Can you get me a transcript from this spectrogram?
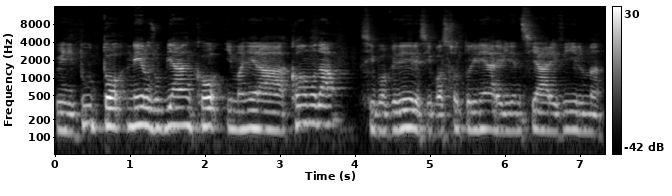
Quindi tutto nero su bianco in maniera comoda, si può vedere, si può sottolineare, evidenziare i film.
